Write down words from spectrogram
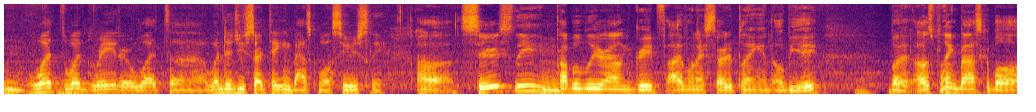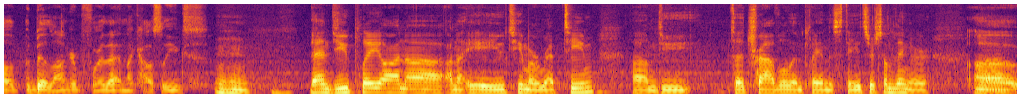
Mm. What what grade or what uh, when did you start taking basketball seriously? uh, seriously, probably around grade five when I started playing in OBA. But I was playing basketball a bit longer before that in like house leagues. Then do you play on uh, on an AAU team or rep team? Um, do you to travel and play in the states or something or? Uh,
